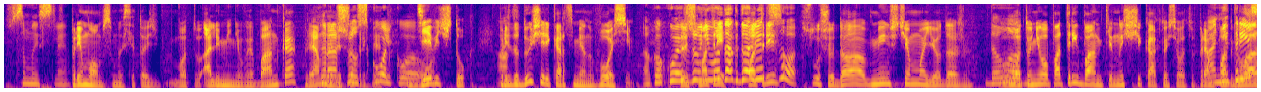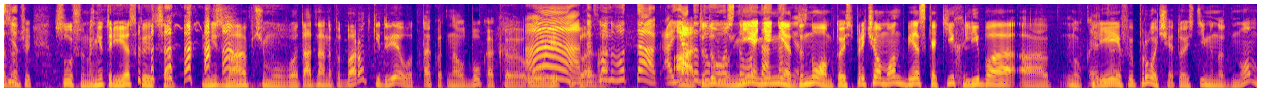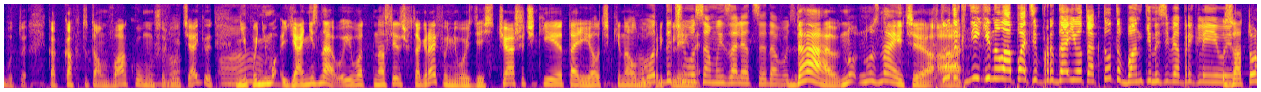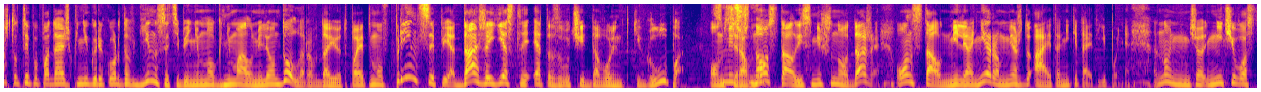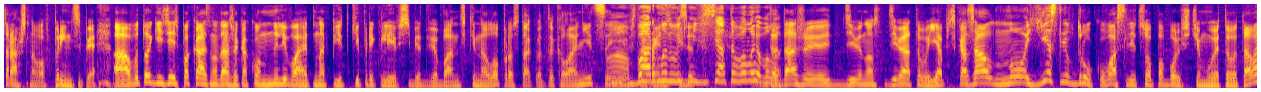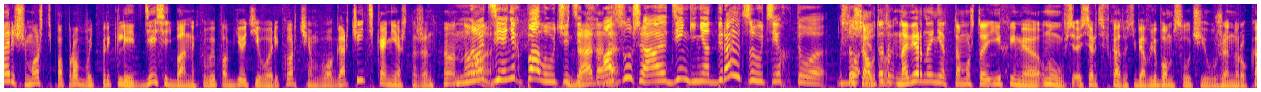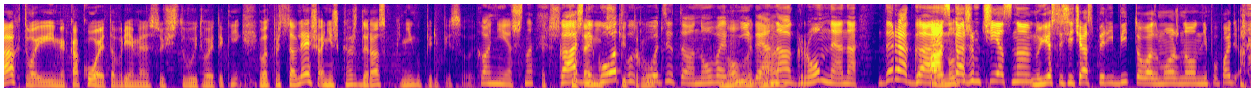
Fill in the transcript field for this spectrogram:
В смысле? В прямом смысле, то есть вот алюминиевая банка прямо на лицо Хорошо, приклеена. сколько? 9 штук. А. Предыдущий рекордсмен 8. А какое То есть же у него тогда по три- лицо? Слушай, да, меньше, чем мое даже. Да вот, ладно. у него по три банки на щеках, то есть вот прям А под глазом. треснет? чуть. Слушай, ну не трескается. Не знаю почему. Вот одна на подбородке, две вот так вот на лбу, как э, у А, улитки так он вот так. А, А, я-то думал, что не, не, не, дном. То есть, причем он без каких-либо, ну, клеев и прочее. То есть именно дном, вот э, как как-то там вакуумом что ли вытягивает. Не А. понимаю, я не знаю. И вот на следующей фотографии у него здесь чашечки, тарелочки на лбу Вот приклеены. до чего самоизоляция доводит. Да, ну, ну знаете, Кто-то а, книги на лопате продает, а кто-то банки на себя приклеивает. за то, что ты попадаешь в книгу рекордов Гиннесса, тебе ни много ни мало миллион долларов дают. Поэтому, в принципе, даже если это звучит довольно-таки глупо, он все Смешно. равно стал, и смешно даже, он стал миллионером между... А, это не Китай, это Япония. Ну, ничего, ничего страшного, в принципе. А в итоге здесь показано даже, как он наливает напитки, приклеив себе две баночки на лоб, просто так вот клонится. А, и бармен стаканчике льет. 80-го левела. Да даже 99-го я бы сказал, но если вдруг у вас лицо побольше, чем у этого товарища, можете попробовать приклеить 10 банок, и вы побьете его рекорд, чем вы огорчите, конечно же, но... Но денег получите. Да, да, а да. слушай, а деньги не отбираются у тех, кто Слушай, а вот этого? это, наверное, нет, потому что их имя, ну, сертификат у тебя в любом случае уже на руках, твое имя какое-то время существует в этой книге. И вот представляешь, они же каждый раз книгу переписывают. Конечно. Это Каждый год титанический труд. выходит а, новая Новый, книга, и да. она огромная, она дорогая, А, ну, скажем честно. Ну, если сейчас перебить, то, возможно, он не попадет.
